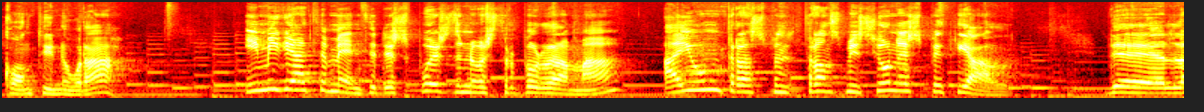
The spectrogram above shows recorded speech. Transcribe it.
continuará. Inmediatamente después de nuestro programa hay una trans transmisión especial del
